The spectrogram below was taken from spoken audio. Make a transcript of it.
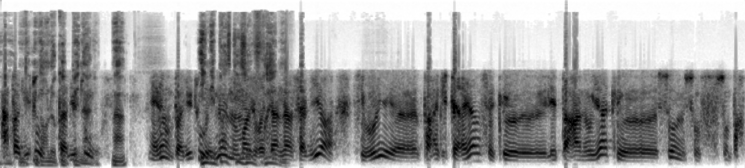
Ah, pas du tout, dans le pas code pénal. tout. hein. Mais non, pas du tout. Il Et même moi, j'aurais tendance à dire, si vous voulez, euh, par expérience, que les paranoïaques euh, sont, sont, sont par-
